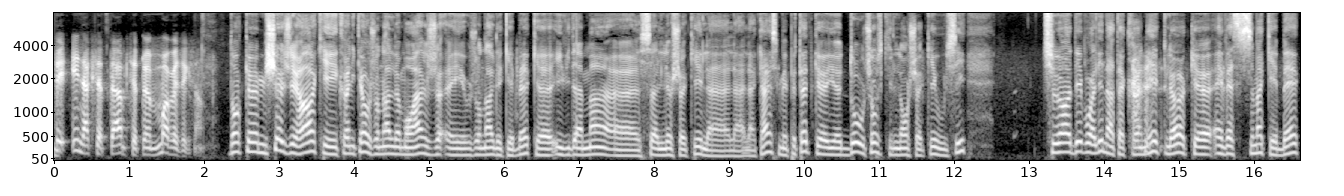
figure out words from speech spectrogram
C'est inacceptable, c'est un mauvais exemple. Donc, euh, Michel Girard, qui est chroniqueur au Journal Le Moage et au Journal de Québec, euh, évidemment, euh, ça l'a choqué, la, caisse, mais peut-être qu'il y a d'autres choses qui l'ont choqué aussi. Tu as dévoilé dans ta chronique là, que Investissement Québec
